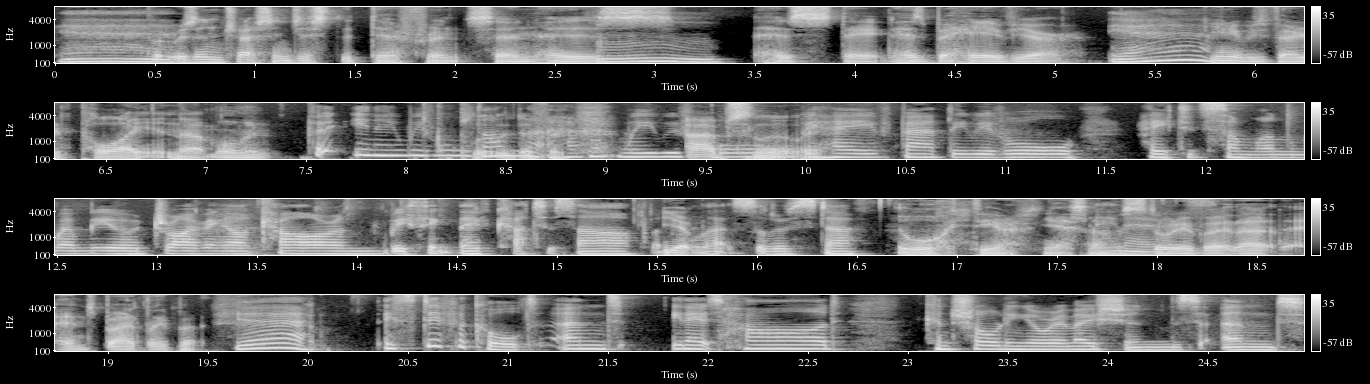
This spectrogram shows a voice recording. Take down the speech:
yeah. But it was interesting, just the difference in his mm. his state, his behavior. yeah. You know, he was very polite in that moment. But you know, we've all done different. that, haven't we? We've all Absolutely. behaved badly. We've all hated someone when we were driving our car and we think they've cut us up and Yep. all that sort of stuff. Oh dear, yes, I have a know, story about that that ends badly. But Yeah, it's difficult, and you know, it's hard controlling your emotions and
